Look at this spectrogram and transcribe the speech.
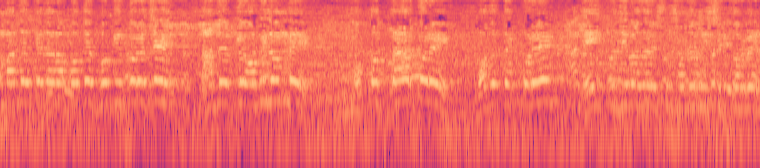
আমাদেরকে যারা পথের ফকির করেছে, তাদেরকে অবিলম্বে প্রত্যাহার করে, পদত্যাগ করে এই পুঁজিবাজারে সুশাসন নিশ্চিত করবেন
